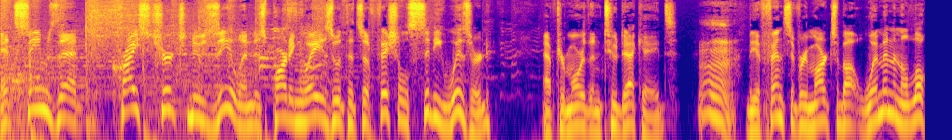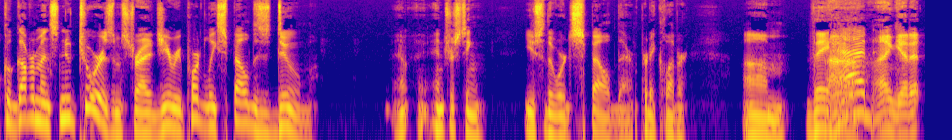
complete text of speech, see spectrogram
It seems that Christchurch, New Zealand is parting ways with its official city wizard after more than two decades. The offensive remarks about women and the local government's new tourism strategy reportedly spelled his doom. Uh, Interesting use of the word spelled there. Pretty clever. Um, they Ah, had I get it.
